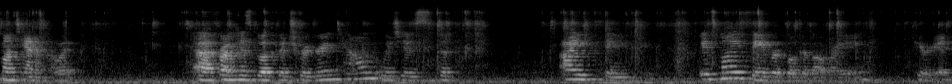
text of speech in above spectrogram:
Montana poet, uh, from his book The Triggering Town, which is the I think it's my favorite book about writing. Period.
